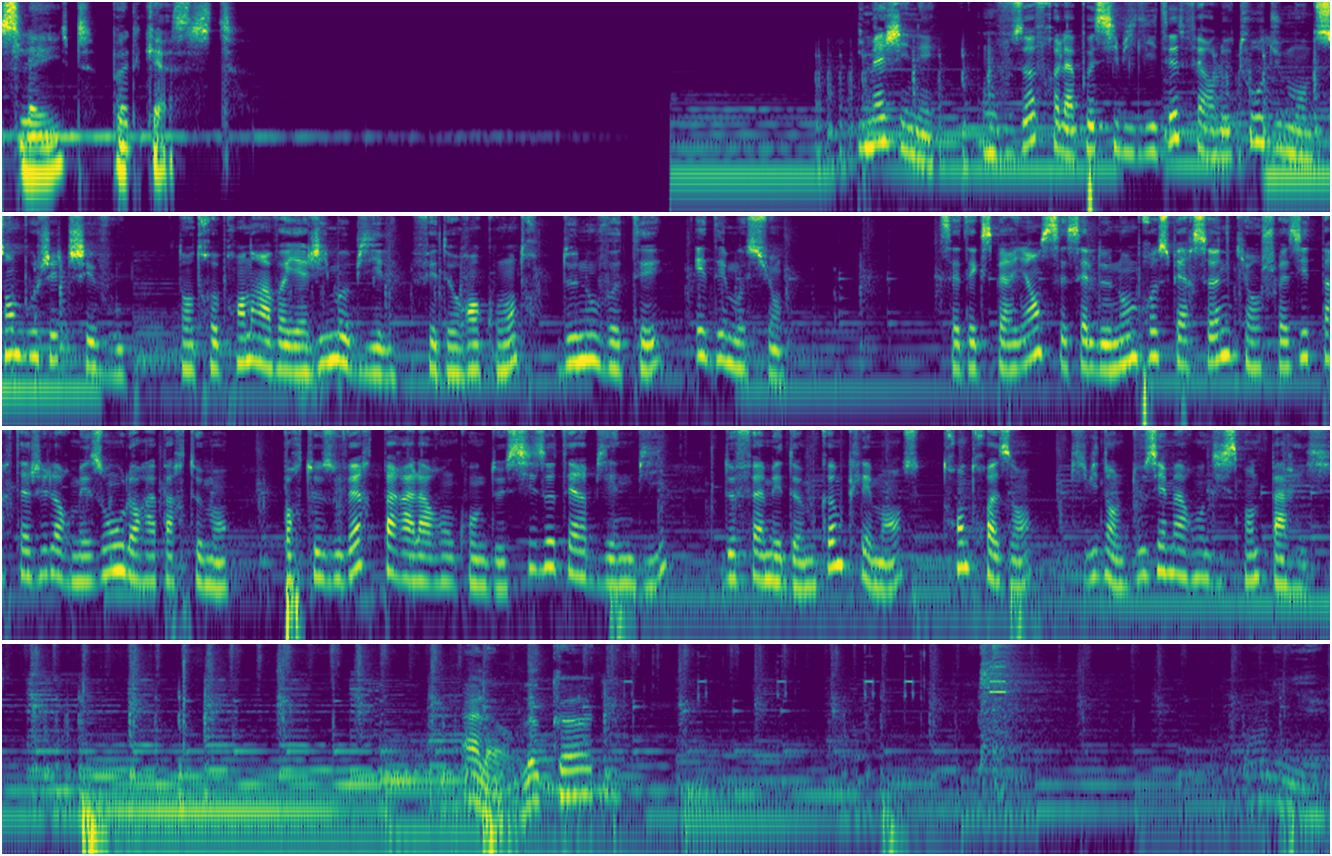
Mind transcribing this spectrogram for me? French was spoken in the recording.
Slate Podcast. Imaginez, on vous offre la possibilité de faire le tour du monde sans bouger de chez vous, d'entreprendre un voyage immobile fait de rencontres, de nouveautés et d'émotions. Cette expérience, c'est celle de nombreuses personnes qui ont choisi de partager leur maison ou leur appartement. Portes ouvertes part à la rencontre de six hôtes Airbnb, de femmes et d'hommes comme Clémence, 33 ans, qui vit dans le 12e arrondissement de Paris. Alors, le code. On y est.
